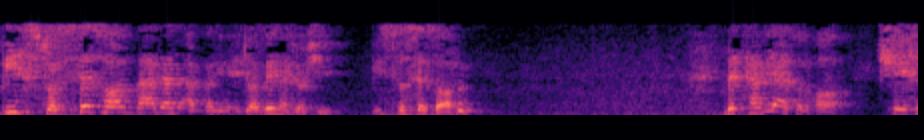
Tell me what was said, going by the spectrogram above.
23 سال بعد از اولین اجازه نجاشی. 23 سال. به طبیعت الحال شیخ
